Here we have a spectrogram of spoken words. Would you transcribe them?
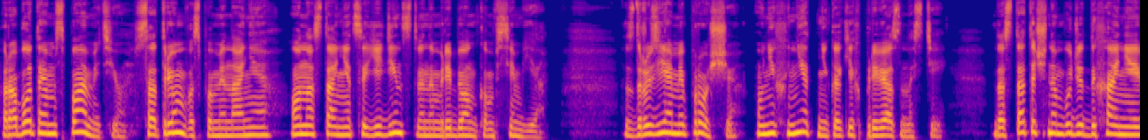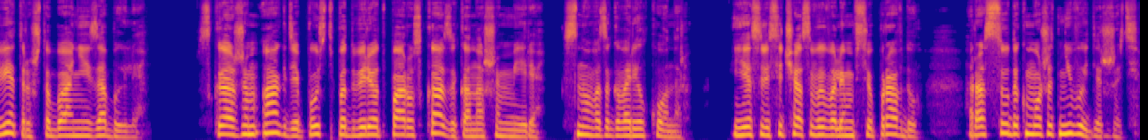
Поработаем с памятью, сотрем воспоминания. Он останется единственным ребенком в семье. С друзьями проще, у них нет никаких привязанностей. Достаточно будет дыхания ветра, чтобы они и забыли. Скажем, Агде пусть подберет пару сказок о нашем мире, снова заговорил Конор. Если сейчас вывалим всю правду, рассудок может не выдержать.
